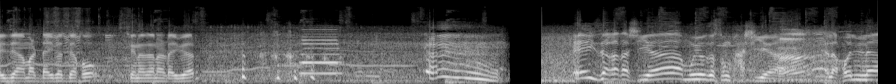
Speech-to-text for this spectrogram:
এই যে আমার ড্রাইভার, দেখো, চেনা জানা ড্রাইভার। এই জায়গাত আসিয়া মুইও গেছুন ফাঁসিয়া। এলা হল না।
